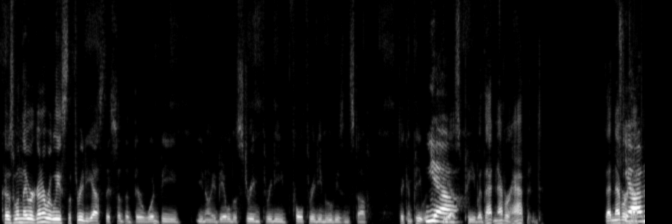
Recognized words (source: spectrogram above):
because when they were going to release the 3DS, they said that there would be, you know, you'd be able to stream 3D, full 3D movies and stuff to compete with Yeah. the PSP, but that never happened. That never yeah, happened. I've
